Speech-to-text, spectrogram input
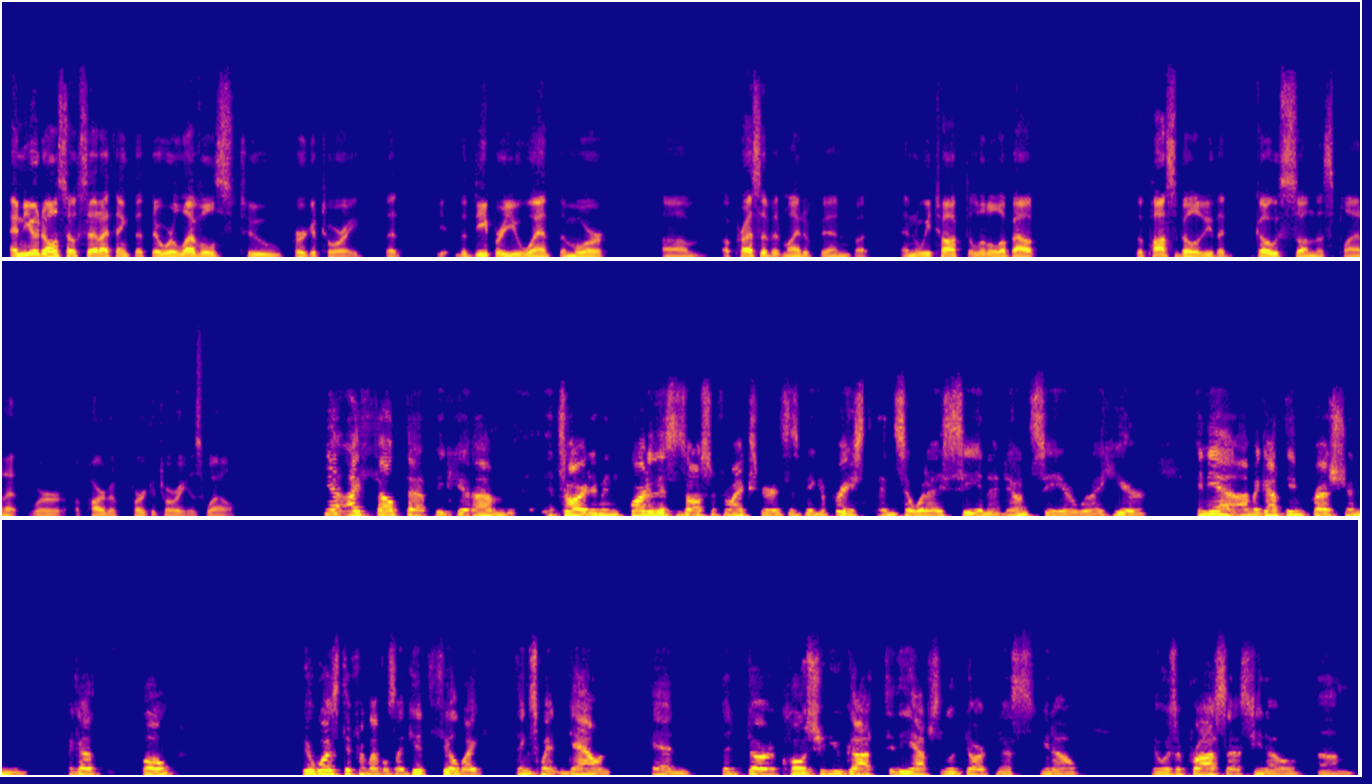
And you had also said, I think, that there were levels to purgatory. That the deeper you went, the more um, oppressive it might have been. But and we talked a little about the possibility that ghosts on this planet were a part of purgatory as well. Yeah, I felt that because um, it's hard. I mean, part of this is also from my experience as being a priest, and so what I see and I don't see, or what I hear, and yeah, um, I got the impression. I got well. There was different levels. I did feel like things went down, and the dark, closer you got to the absolute darkness, you know, there was a process. You know, um,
